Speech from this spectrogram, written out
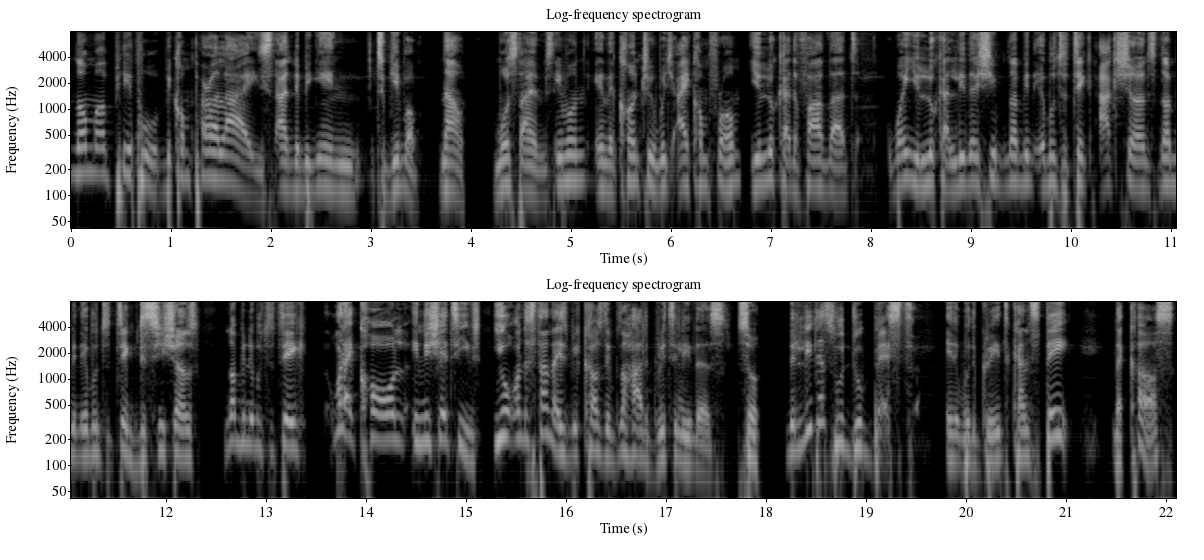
normal people become paralyzed and they begin to give up. Now, most times, even in the country which I come from, you look at the fact that when you look at leadership, not being able to take actions, not being able to take decisions, not being able to take what I call initiatives, you understand that it's because they've not had gritty leaders. So the leaders who do best with grit can stay the course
